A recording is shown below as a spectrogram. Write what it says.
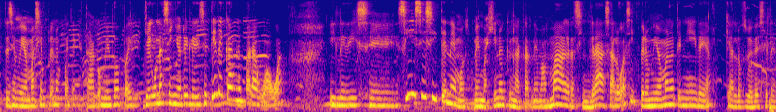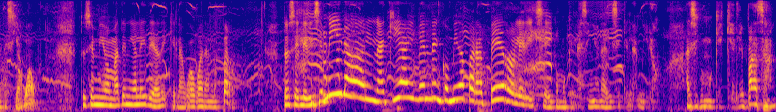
Entonces mi mamá siempre nos cuenta que estaba con mi papá y llega una señora y le dice, ¿tiene carne para guagua? Y le dice, sí, sí, sí tenemos. Me imagino que una carne más magra, sin grasa, algo así, pero mi mamá no tenía idea que a los bebés se les decía guagua. Entonces mi mamá tenía la idea de que la guagua eran los perros. Entonces le dice, mira, aquí hay, venden comida para perro, le dice. Y como que la señora dice que la miró. Así como que, ¿qué le pasa?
